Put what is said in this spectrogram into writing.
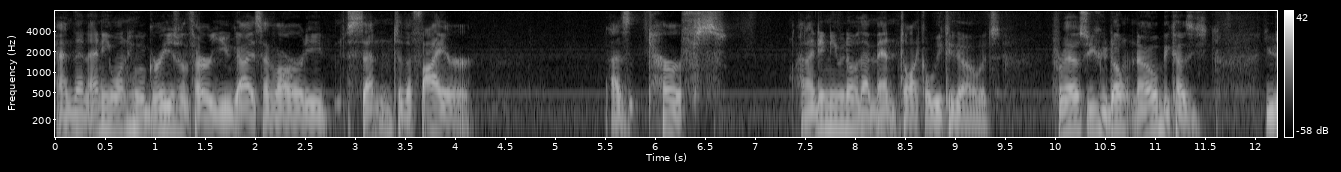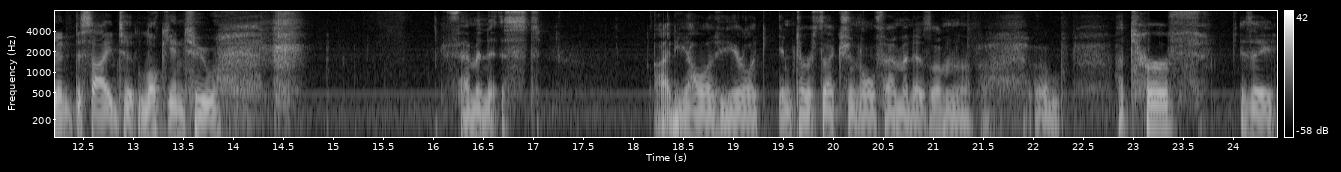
And then anyone who agrees with her, you guys have already sent into the fire as TERFs. And I didn't even know what that meant until like a week ago. It's for those of you who don't know, because you didn't decide to look into feminist ideology or like intersectional feminism. A TERF is a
